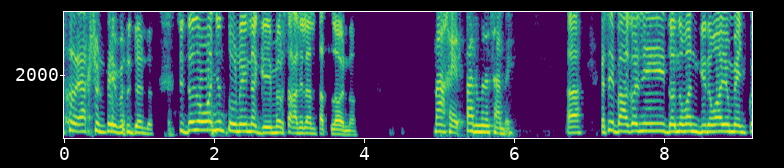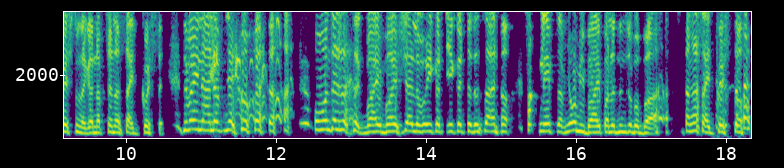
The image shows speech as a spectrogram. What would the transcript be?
reaction paper dyan. No? Si Don Juan yung tunay na gamer sa kanilang tatlo. No? Bakit? Paano mo nasabi? Kasi bago ni Don Juan ginawa yung main quest, naganap siya ng side quest. Eh. Di ba inanap niya yung pumunta siya, nag-bye-bye siya, lumikot-ikot siya dun sa ano, sa clip. Sabi niya, oh, may bahay pala dun sa baba. Tanga side quest to.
